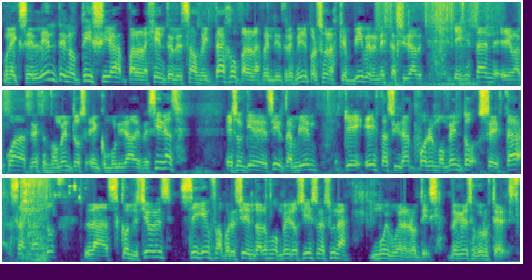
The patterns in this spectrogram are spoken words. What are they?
una excelente noticia para la gente de South Lake Tahoe, para las 23.000 personas que viven en esta ciudad y que están evacuadas en estos momentos en comunidades vecinas. Eso quiere decir también que esta ciudad por el momento se está salvando. Las condiciones siguen favoreciendo a los bomberos y eso es una muy buena noticia. Regreso con ustedes.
